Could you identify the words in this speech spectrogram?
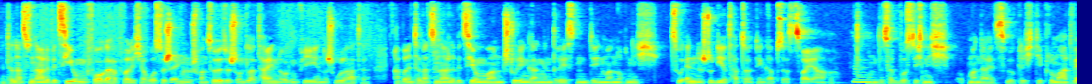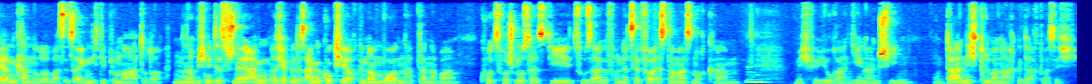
internationale Beziehungen vorgehabt, weil ich ja Russisch, Englisch, Französisch und Latein irgendwie in der Schule hatte. Aber internationale Beziehungen waren ein Studiengang in Dresden, den man noch nicht zu Ende studiert hatte. Den gab es erst zwei Jahre. Mhm. Und deshalb wusste ich nicht, ob man da jetzt wirklich Diplomat werden kann oder was ist eigentlich Diplomat. Oder und dann habe ich mir das schnell an, also ich habe mir das angeguckt, ich wäre auch genommen worden, habe dann aber kurz vor Schluss, als die Zusage von der ZVS damals noch kam, mhm. mich für Jura in Jena entschieden und da nicht drüber nachgedacht, was ich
